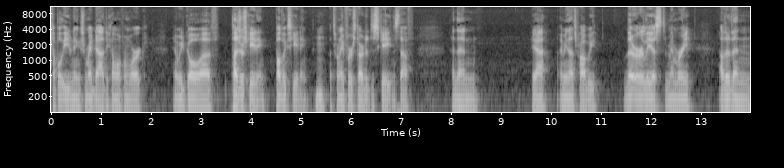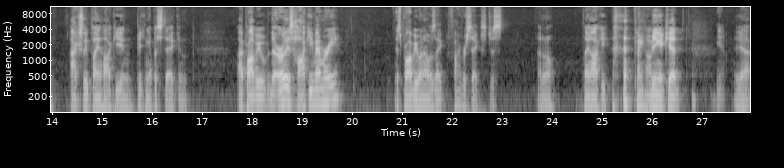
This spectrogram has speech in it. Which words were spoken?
couple evenings for my dad to come home from work, and we'd go uh, pleasure skating, public skating. Hmm. That's when I first started to skate and stuff. And then Yeah, I mean that's probably the earliest memory, other than actually playing hockey and picking up a stick. And I probably the earliest hockey memory is probably when I was like five or six. Just I don't know, playing hockey, Playing hockey. being a kid. Yeah. Yeah.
